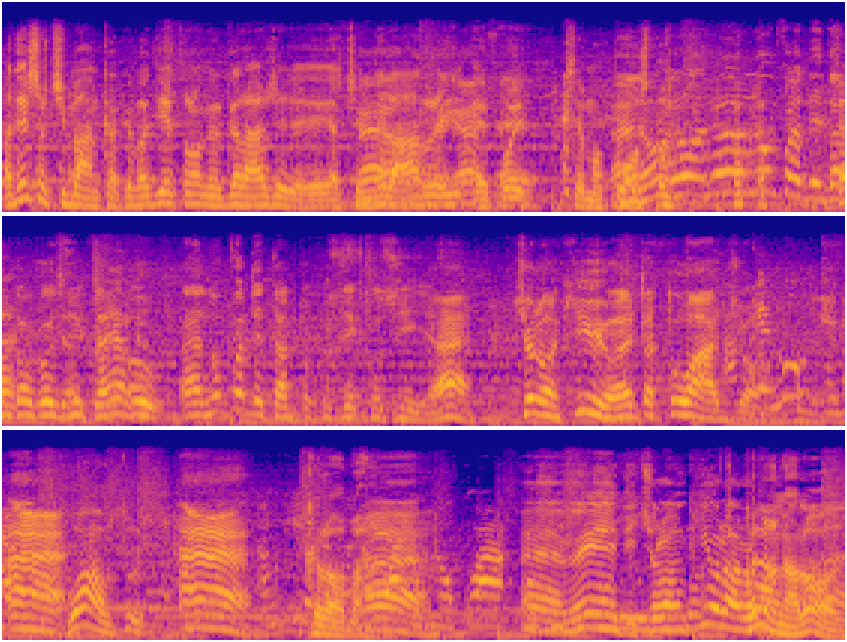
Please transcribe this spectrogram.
adesso ci manca che va dietro nel garage e accende Eh, l'Harley e ragazzi. poi siamo a eh, no, posto. no, no, non fate tanto Cioè, così. cioè, così. cioè, Oh, eh, non fate tanto così e così, eh. Ce l'ho anch'io, è il tatuaggio. Anche lui è da Eh. Wow, tu... Eh. Che roba. Eh, così vedi, ce l'ho anch'io la rosa. Quella è una rosa.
